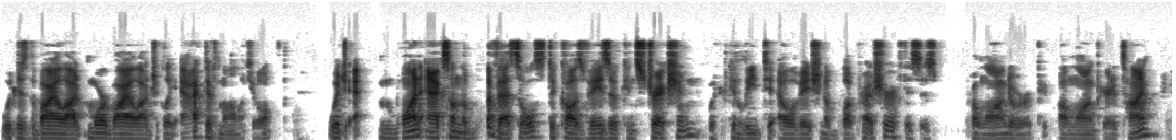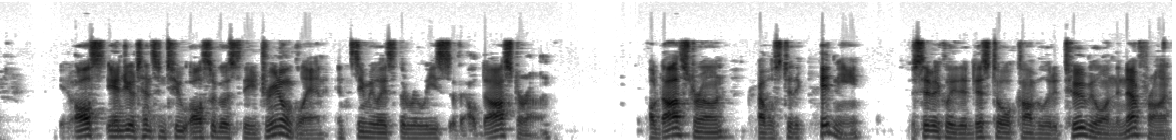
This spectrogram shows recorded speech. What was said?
which is the more biologically active molecule, which one acts on the blood vessels to cause vasoconstriction, which can lead to elevation of blood pressure if this is prolonged over a long period of time. It also, angiotensin 2 also goes to the adrenal gland and stimulates the release of aldosterone. Aldosterone travels to the kidney, specifically the distal convoluted tubule in the nephron,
